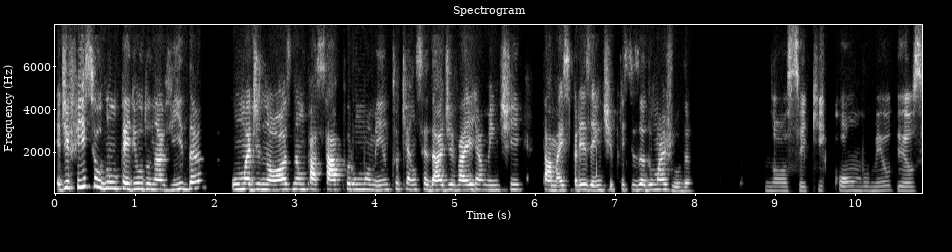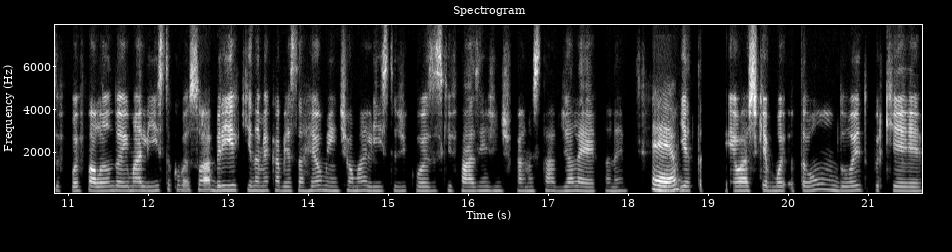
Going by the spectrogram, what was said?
é difícil num período na vida uma de nós não passar por um momento que a ansiedade vai realmente estar tá mais presente e precisa de uma ajuda. Nossa, e que combo, meu Deus, você foi falando aí uma lista, começou a abrir aqui na minha cabeça, realmente é uma lista de coisas que fazem a gente ficar no estado de alerta, né? É. E é eu acho que é tão doido, porque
